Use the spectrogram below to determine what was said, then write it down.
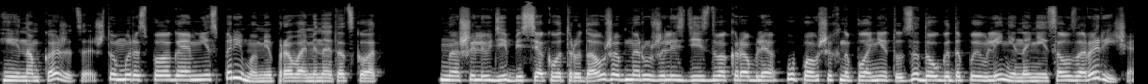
И нам кажется, что мы располагаем неоспоримыми правами на этот склад. Наши люди без всякого труда уже обнаружили здесь два корабля, упавших на планету задолго до появления на ней Салзара Рича.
